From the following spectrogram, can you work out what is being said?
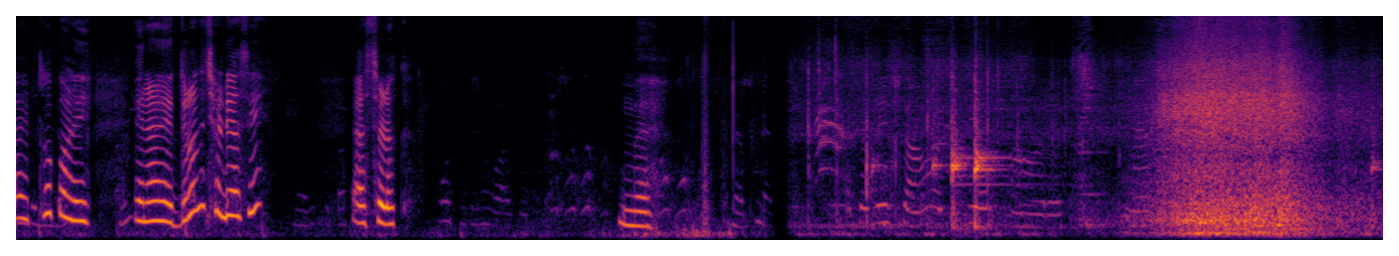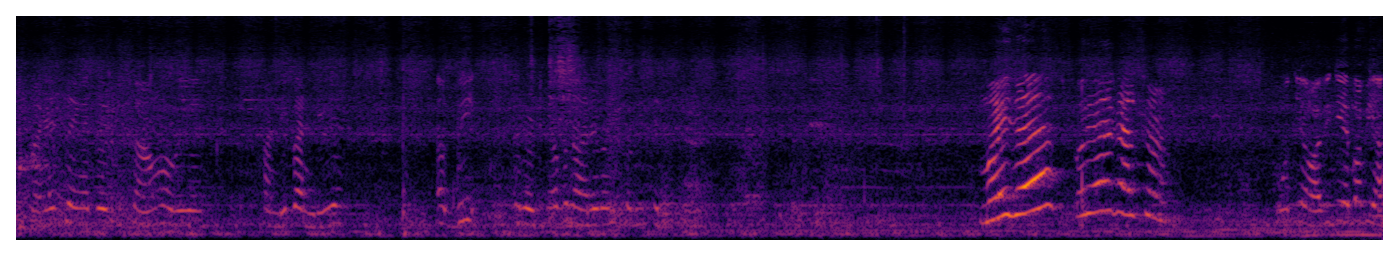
ਇੱਥੋਂ ਪਾਣੀ ਇਹਨਾਂ ਨੇ ਇਧਰੋਂ ਦੀ ਛੱਡਿਆ ਸੀ ਇਹ ਸੜਕ ਮੈਂ अच्छा जी शाम हो चुकी है और मैं पढ़े से में तो शाम हो गई है ठंडी बन रही है अभी रोटियां बना रहे बस थोड़ी सी मई जे और यार गल सुन ਉਹ ਤੇ ਆ ਵੀ ਗਏ ਭਾਬੀ ਆ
